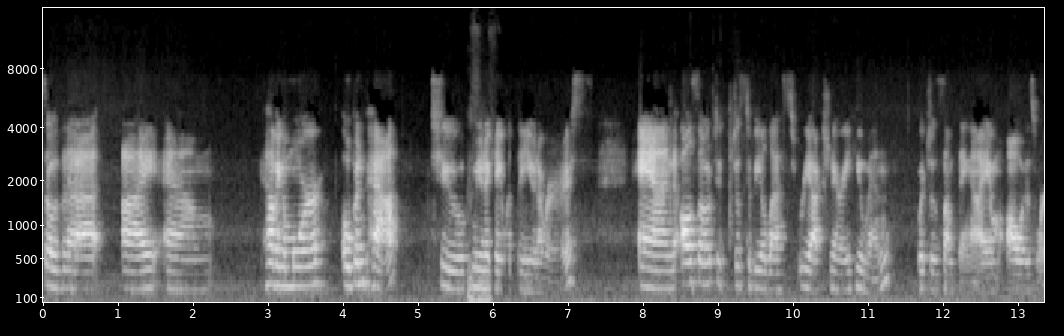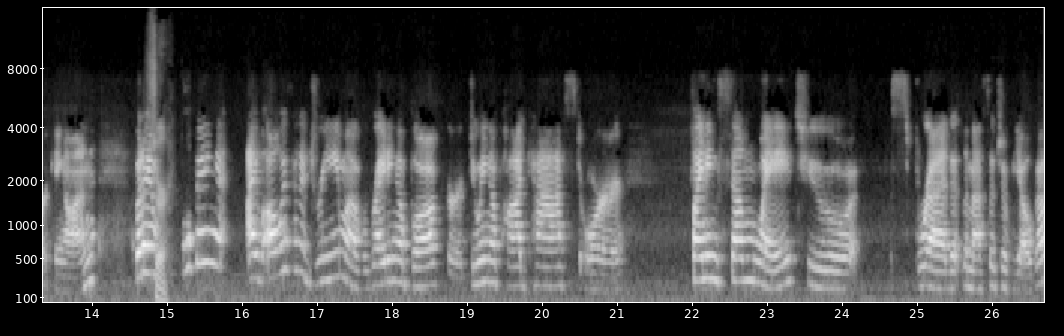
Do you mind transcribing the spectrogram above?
so that I am having a more open path to mm-hmm. communicate with the universe and also to just to be a less reactionary human, which is something I am always working on. But I'm Sure. hoping I've always had a dream of writing a book or doing a podcast or finding some way to spread the message of yoga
